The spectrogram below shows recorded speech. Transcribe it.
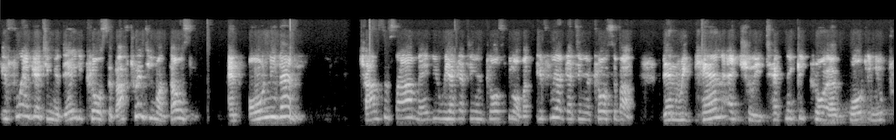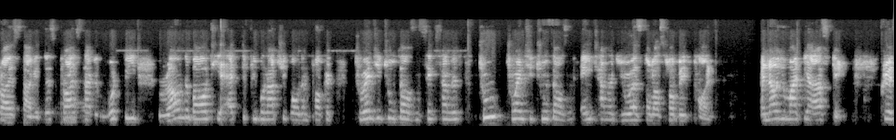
if we're getting a daily close above 21,000, and only then chances are maybe we are getting a close below. But if we are getting a close above, then we can actually technically uh, quote a new price target. This price target would be roundabout here at the Fibonacci golden pocket, 22,600 to 22,800 US dollars for Bitcoin. And now you might be asking, Chris,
